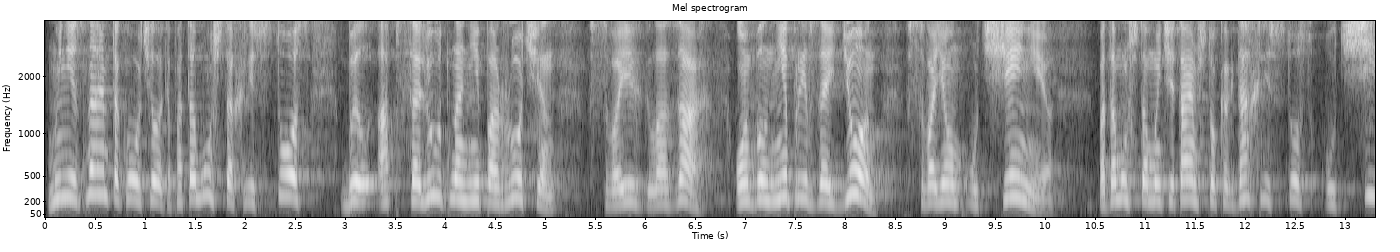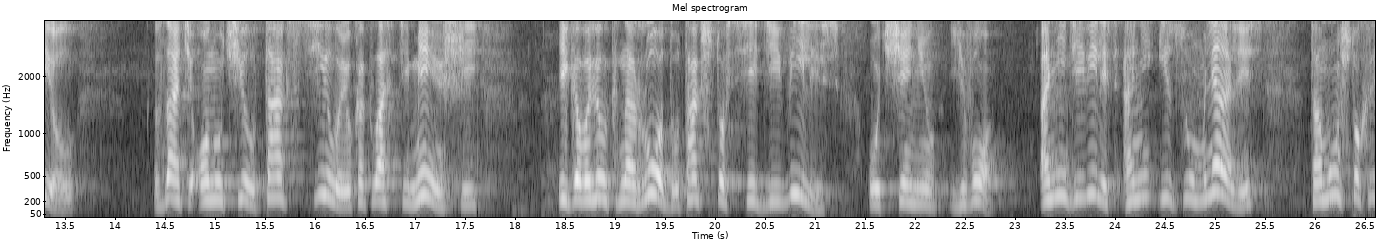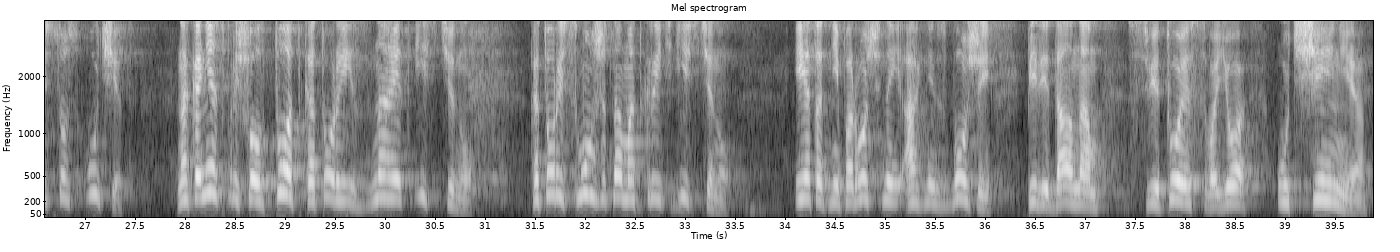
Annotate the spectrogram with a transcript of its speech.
Мы не знаем такого человека, потому что Христос был абсолютно непорочен в своих глазах. Он был непревзойден в своем учении, потому что мы читаем, что когда Христос учил, знаете, он учил так силою, как власть имеющий, и говорил к народу так, что все дивились учению его. Они дивились, они изумлялись тому, что Христос учит. Наконец пришел тот, который знает истину, который сможет нам открыть истину. И этот непорочный Агнец Божий передал нам святое свое учение.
